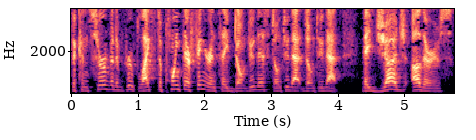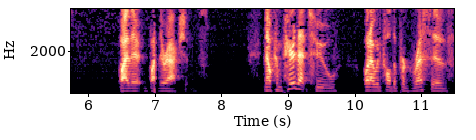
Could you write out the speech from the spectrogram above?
the conservative group likes to point their finger and say, don't do this, don't do that, don't do that. They judge others by their, by their actions. Now, compare that to what I would call the progressive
